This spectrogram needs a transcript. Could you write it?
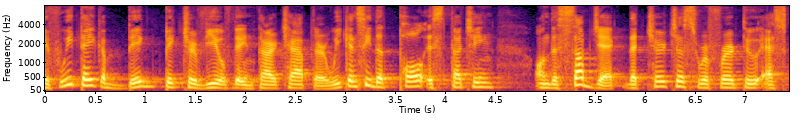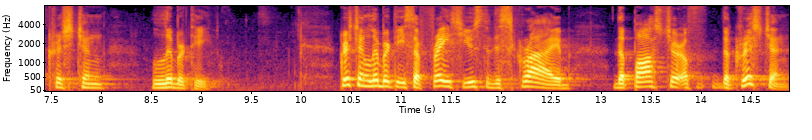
if we take a big picture view of the entire chapter, we can see that Paul is touching on the subject that churches refer to as Christian liberty. Christian liberty is a phrase used to describe the posture of the Christian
